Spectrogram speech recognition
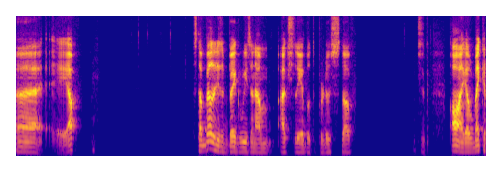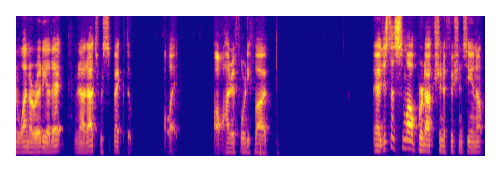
Uh, yep. Stability is a big reason I'm actually able to produce stuff. Is, oh my god, we're making one already a day. Now that's respectable. Oh wait. Oh, 145. Yeah, just a small production efficiency, you know.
